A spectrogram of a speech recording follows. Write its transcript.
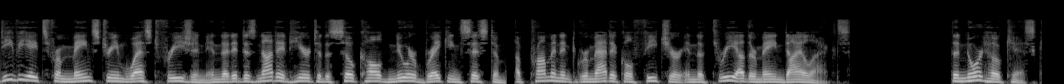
deviates from mainstream West Frisian in that it does not adhere to the so-called newer breaking system, a prominent grammatical feature in the three other main dialects. The Noordhoekisk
